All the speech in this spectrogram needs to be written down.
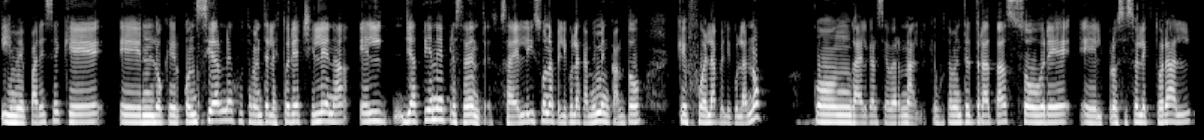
y me parece que en lo que concierne justamente la historia chilena, él ya tiene precedentes. O sea, él hizo una película que a mí me encantó, que fue la película No, con Gael García Bernal, que justamente trata sobre el proceso electoral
